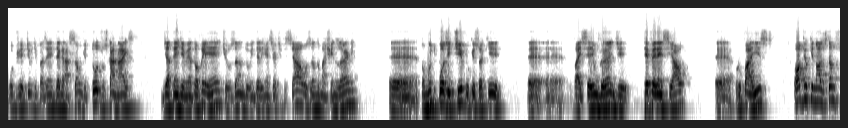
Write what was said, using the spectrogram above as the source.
objetivo de fazer a integração de todos os canais de atendimento ao cliente, usando inteligência artificial, usando machine learning. Estou é, muito positivo que isso aqui é, é, vai ser um grande referencial é, para o país. Óbvio que nós estamos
